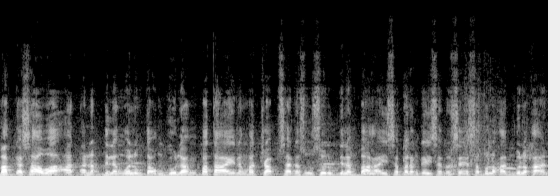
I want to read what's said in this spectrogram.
Mag-asawa at anak nilang walong taong gulang patay ng matrap sa nasusunog nilang bahay sa barangay San Jose sa Bulacan, Bulacan.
